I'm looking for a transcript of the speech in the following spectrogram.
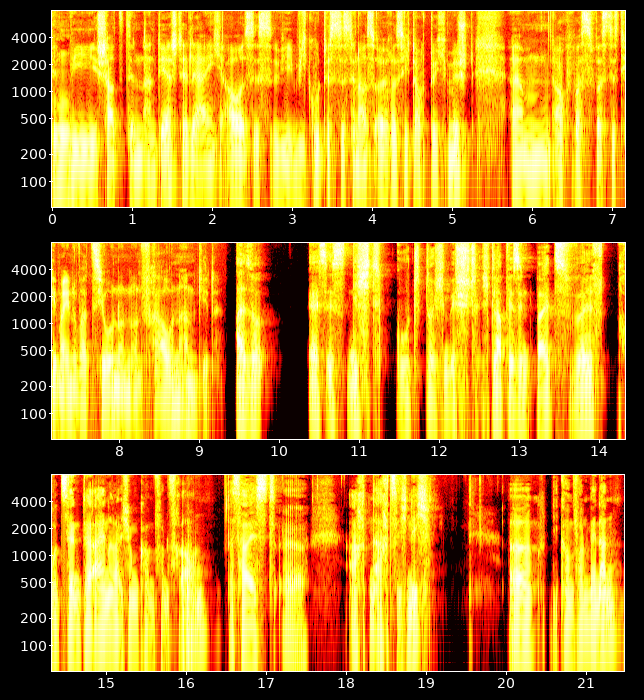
Mhm. Wie schaut's denn an der Stelle eigentlich aus? Ist, wie, wie gut ist das denn aus eurer Sicht auch durchmischt? Ähm, auch was, was das Thema Innovation und, und Frauen angeht? Also es ist nicht gut durchmischt. Ich glaube, wir sind bei 12 Prozent der Einreichungen kommen von Frauen. Das heißt, äh, 88 nicht. Äh, die kommen von Männern.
